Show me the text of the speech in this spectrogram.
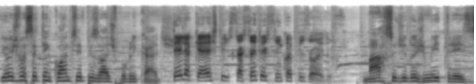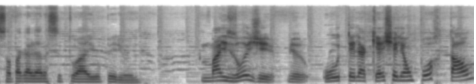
E hoje você tem quantos episódios publicados? Telecast, 65 episódios. Março de 2013, só pra galera situar aí o período. Mas hoje, meu, o Telecast ele é um portal,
